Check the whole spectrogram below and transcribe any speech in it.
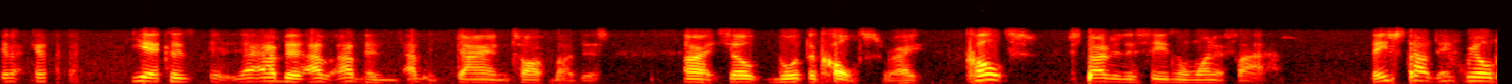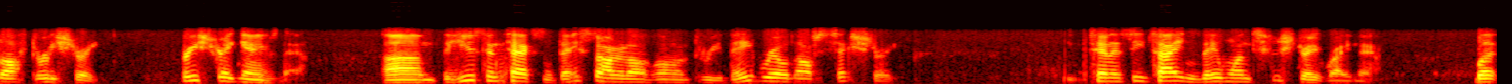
Can I, can I, yeah, because I've been I've, I've been I've been dying to talk about this. All right, so with the Colts, right? Colts started the season one and five. They start they reeled off three straight, three straight games now. Um, the Houston Texans they started off on three. They reeled off six straight. Tennessee Titans they won two straight right now. But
